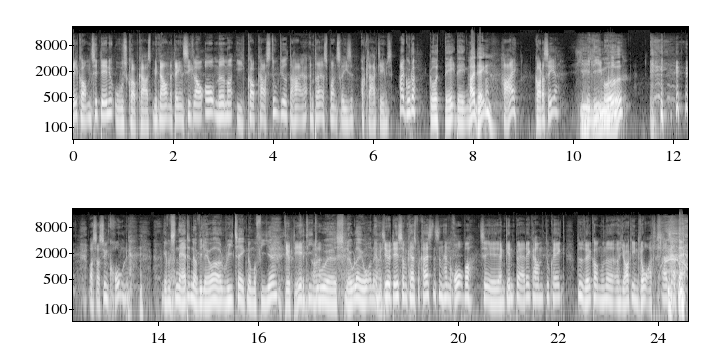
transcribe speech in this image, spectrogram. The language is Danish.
Velkommen til denne uges Copcast. Mit navn er Dan Siglau, og med mig i Copcast-studiet, der har jeg Andreas Brøns Riese og Clark James. Hej gutter. God dag, Daniel. Hej Daniel. Hej. Godt at se jer. I lige måde. Og så synkron. Jamen sådan er det, når vi laver retake nummer 4, ikke? Det er jo det. Fordi du øh, snøvler i ordene. Jamen, det er jo det, som Kasper Christensen han råber til Jan Gindberg. Er det ikke ham? Du kan ikke byde velkommen uden at at jogge i en lort. Altså,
